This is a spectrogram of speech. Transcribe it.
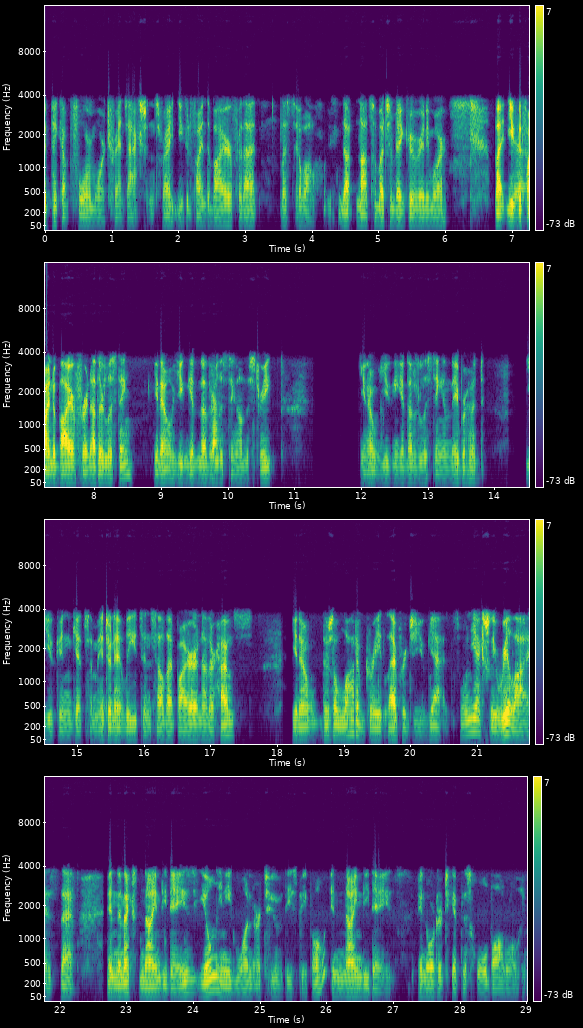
to pick up four more transactions, right? You could find the buyer for that listing. Oh, well, not not so much in Vancouver anymore, but you could find a buyer for another listing. You know, you can get another Yeah. listing on the street. You know, you can get another listing in the neighborhood. You can get some internet leads and sell that buyer another house. You know, there's a lot of great leverage you get. So when you actually realize that in the next 90 days, you only need one or two of these people in 90 days in order to get this whole ball rolling.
